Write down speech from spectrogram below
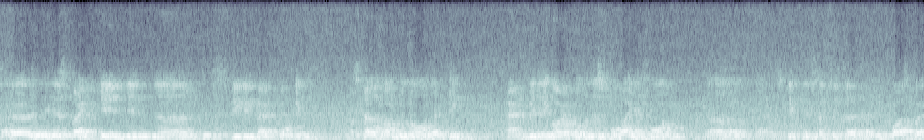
Uh, There is a slight change in uh, this VVPAT counting, must have come to know that thing. And with regard to this mobile phone, uh, strict instructions that have been passed by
